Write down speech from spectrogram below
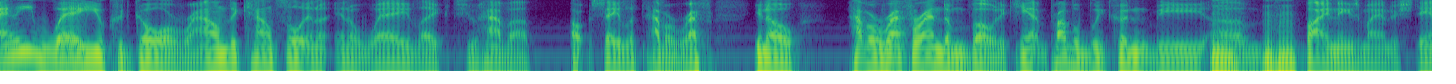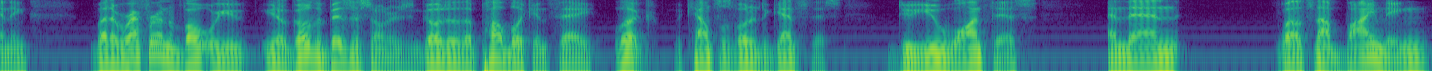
any way you could go around the council in a, in a way like to have a, oh, say let's have a ref, you know, have a referendum vote. It can't probably couldn't be um, binding, is my understanding. But a referendum vote where you you know go to the business owners and go to the public and say, look, the council's voted against this. Do you want this? And then, well, it's not binding.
